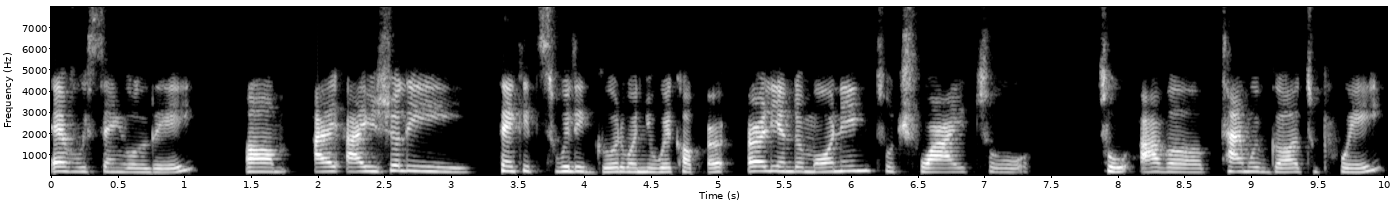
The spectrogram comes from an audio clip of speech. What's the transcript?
every single day. Um, I, I usually think it's really good when you wake up er- early in the morning to try to to have a time with God to pray,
